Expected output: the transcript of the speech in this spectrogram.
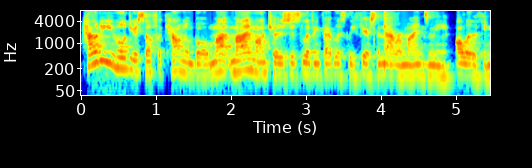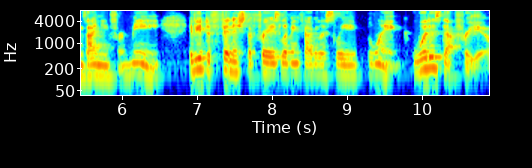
How do you hold yourself accountable? My, my mantra is just living fabulously fierce, and that reminds me all of the things I need for me. If you had to finish the phrase living fabulously blank, what is that for you?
